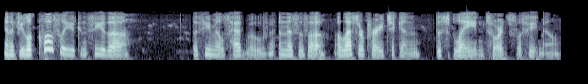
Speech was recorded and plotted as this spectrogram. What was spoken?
And if you look closely, you can see the the female's head move. And this is a, a lesser prairie chicken displaying towards the female.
